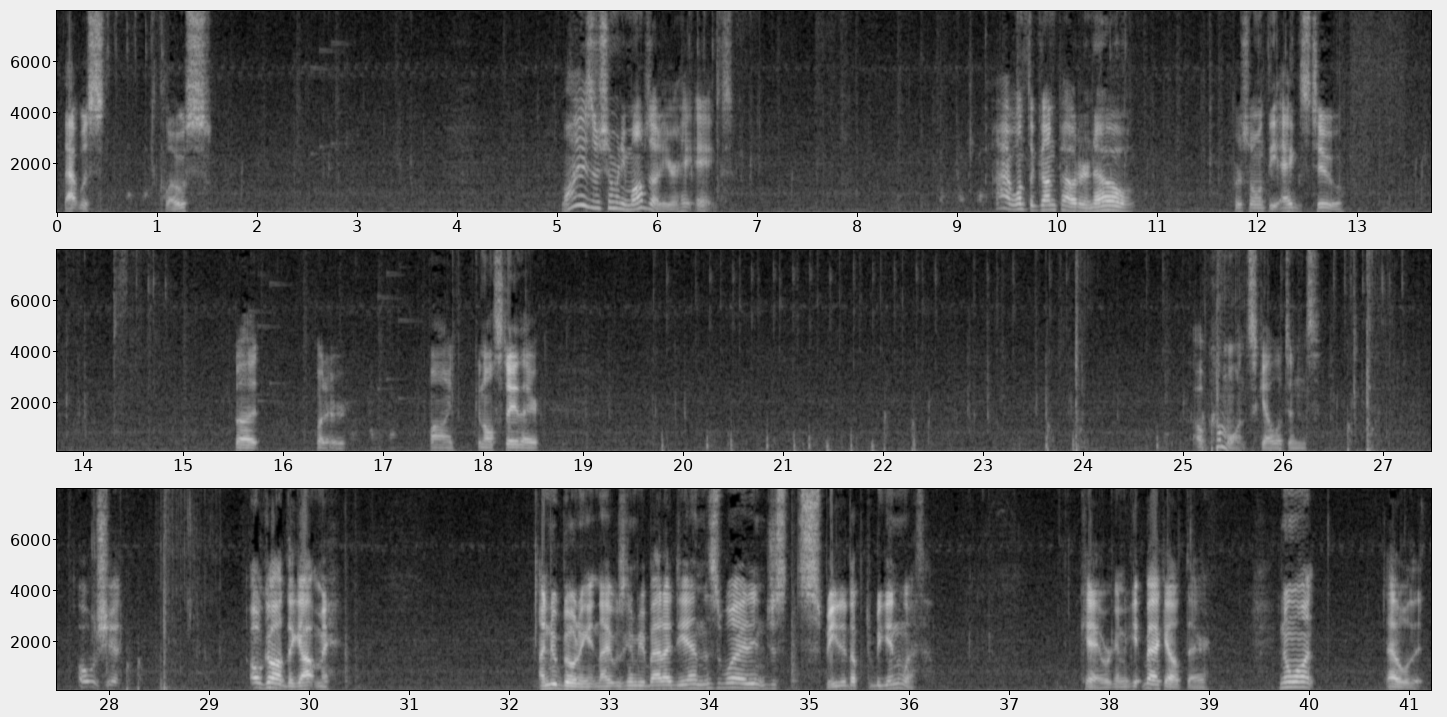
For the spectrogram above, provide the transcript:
That was close. Why is there so many mobs out here? Hey, eggs. I want the gunpowder, no. First I want the eggs too. But, whatever. Fine. Can all stay there. Oh, come on, skeletons. Oh, shit. Oh, God, they got me. I knew building at night was going to be a bad idea, and this is why I didn't just speed it up to begin with. Okay, we're going to get back out there. You know what? Hell with it.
